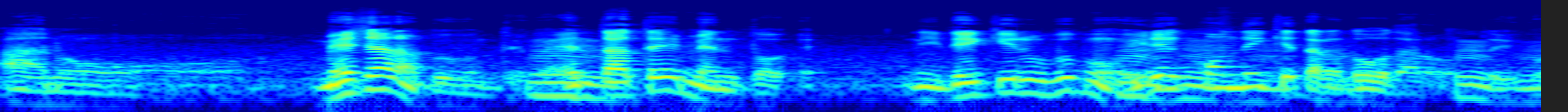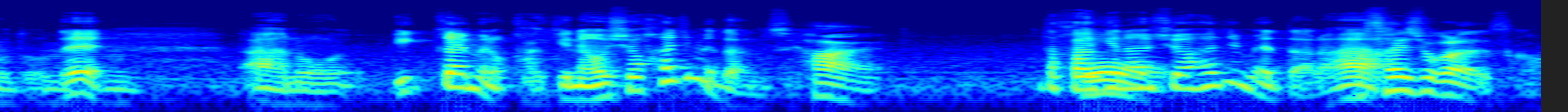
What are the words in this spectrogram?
あのメジャーな部分というか、うん。エンターテインメントにできる部分を入れ込んでいけたらどうだろうということでんんんんあの1回目の書き直しを始めたんですよ。はい。書き直しを始めたら最初からですか？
